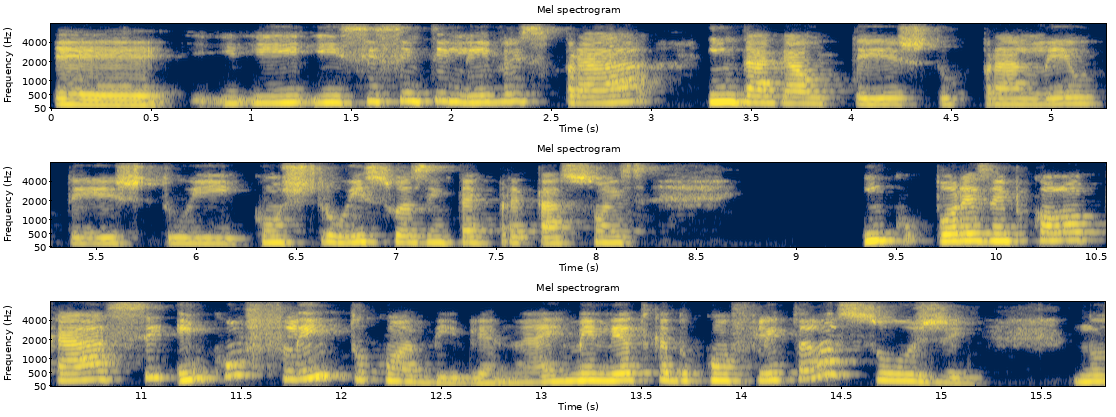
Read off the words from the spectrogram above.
é, e, e, se sentir livres para indagar o texto, para ler o texto e construir suas interpretações, por exemplo, colocar-se em conflito com a Bíblia. Né? A hermenêutica do conflito, ela surge no,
